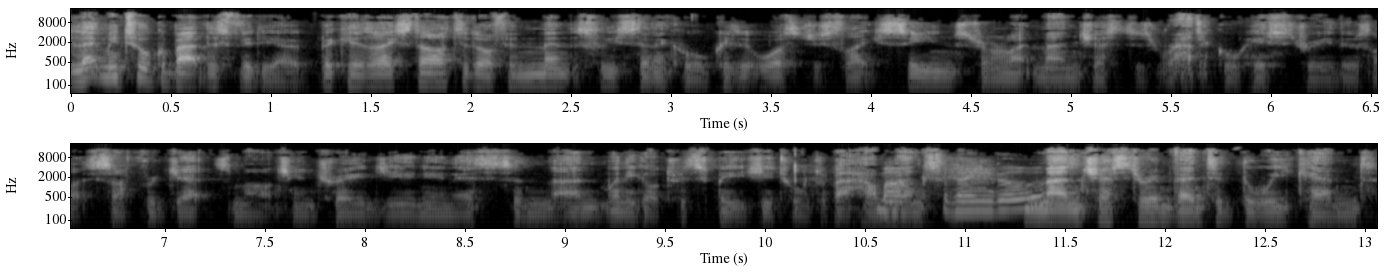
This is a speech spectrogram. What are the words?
Let me talk about this video because I started off immensely cynical because it was just like scenes from like Manchester's radical history. There was like suffragettes marching and trade unionists, and, and when he got to his speech, he talked about how Marx and Engels. Manchester invented the weekend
